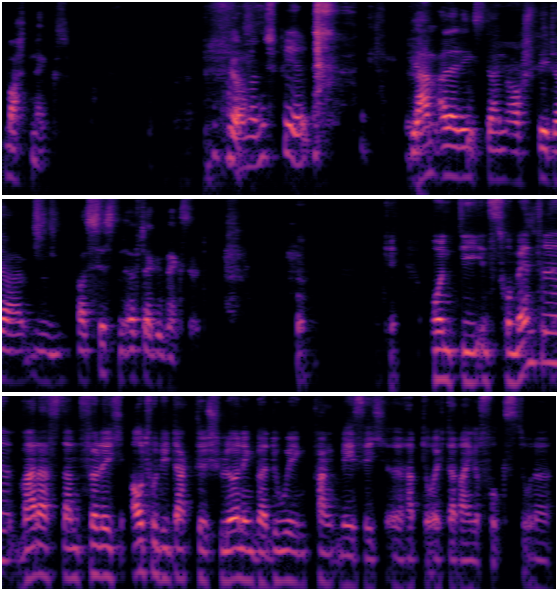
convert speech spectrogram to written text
Macht nichts. Ja. Haben wir gespielt. Wir haben allerdings dann auch später Bassisten öfter gewechselt. Und die Instrumente, war das dann völlig autodidaktisch, Learning by Doing, punkmäßig? Äh, habt ihr euch da reingefuchst, oder?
